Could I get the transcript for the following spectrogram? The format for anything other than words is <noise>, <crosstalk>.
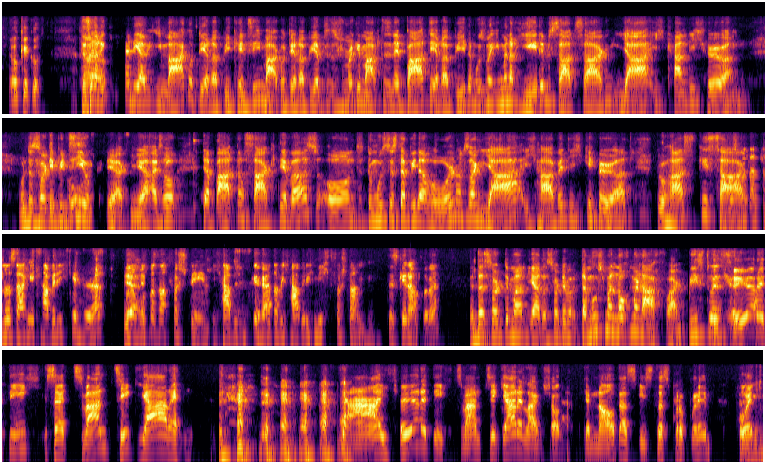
Okay, gut. Das erinnert mich an die Imagotherapie. Kennen Sie Imagotherapie? Habt ihr das schon mal gemacht? Das ist eine Paartherapie. Da muss man immer nach jedem Satz sagen, ja, ich kann dich hören. Und das soll die Beziehung oh. stärken. Ja? Also der Partner sagt dir was und du musst es dann wiederholen und sagen, ja, ich habe dich gehört. Du hast gesagt. Muss man dann nur sagen, ich habe dich gehört? Oder ja, muss man es auch verstehen? Ich habe dich gehört, aber ich habe dich nicht verstanden. Das geht auch, oder? Das sollte man, ja, das sollte man, da muss man nochmal nachfragen. Bist du es? Ich höre dich seit 20 Jahren. <laughs> ja, ich höre dich 20 Jahre lang schon. Genau das ist das Problem. Heute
